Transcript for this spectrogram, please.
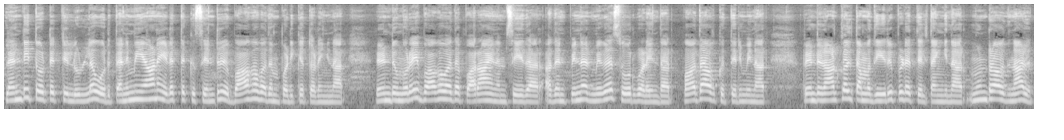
லண்டி தோட்டத்தில் உள்ள ஒரு தனிமையான இடத்துக்கு சென்று பாகவதம் படிக்கத் தொடங்கினார். ரெண்டு முறை பாகவத பாராயணம் செய்தார். அதன் பின்னர் மிக சோர்வடைந்தார். பாதாவுக்கு திரும்பினார். ரெண்டு நாட்கள் தமது இருப்பிடத்தில் தங்கினார். மூன்றாவது நாள்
